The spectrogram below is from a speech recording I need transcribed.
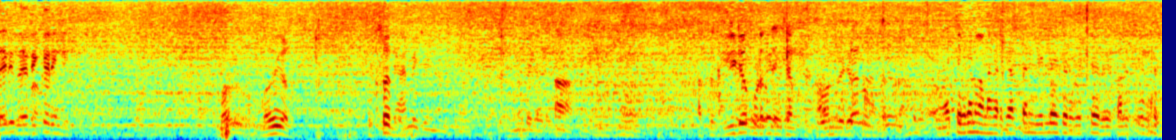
Very very recurring issue Madhu గారు ఒకసారి. అసలు వీడియో కూడా తెచ్చాం సార్. డ్రోన్ వీడియో యాక్చువల్గా మనం అక్కడికి వెళ్తాను వీళ్ళు ఇక్కడికి వచ్చారు కలెక్టర్ గారు.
